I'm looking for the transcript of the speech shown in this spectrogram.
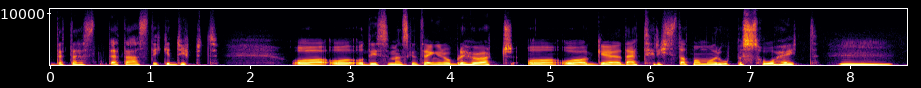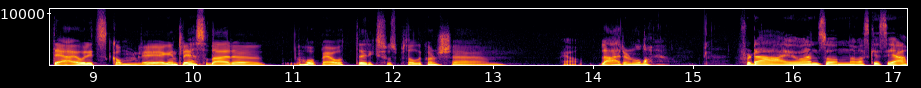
dette, dette her stikker dypt. Og, og, og disse menneskene trenger å bli hørt. Og, og det er trist at man må rope så høyt. Det er jo litt skammelig, egentlig. Så der uh, håper jeg jo at Rikshospitalet kanskje ja, lærer noe, da. For det er jo en sånn, hva skal jeg si, ja.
